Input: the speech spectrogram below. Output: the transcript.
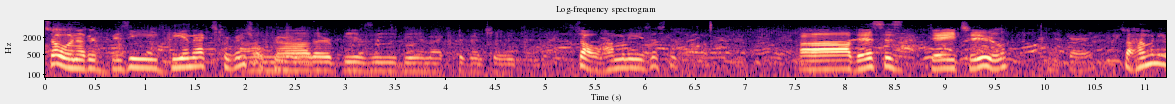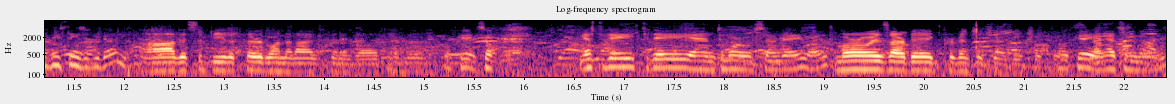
So another busy BMX provincial. Another busy BMX provincial weekend. So how many is this? Uh, this is day two. Okay. So how many of these things have you done? Uh, this would be the third one that I've been involved in. Okay. So yesterday, today, and tomorrow is Sunday, right? Tomorrow is our big provincial championship. race. Okay, and that's in the morning.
